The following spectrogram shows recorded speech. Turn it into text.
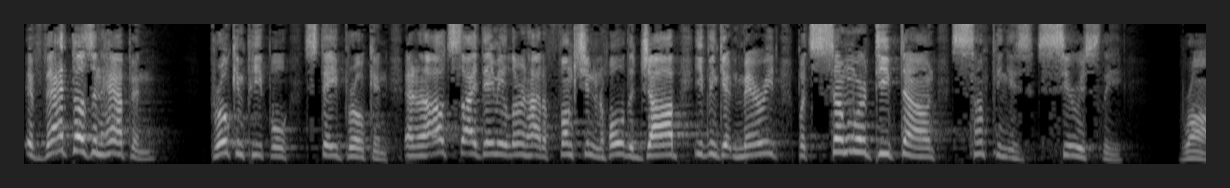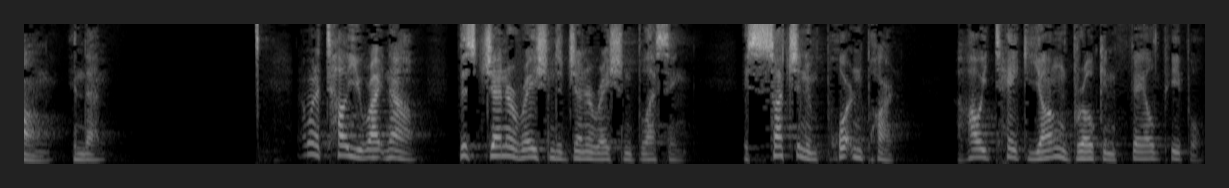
If that doesn't happen, broken people stay broken. And on the outside, they may learn how to function and hold a job, even get married, but somewhere deep down, something is seriously wrong in them. I want to tell you right now, this generation to generation blessing is such an important part of how we take young, broken, failed people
